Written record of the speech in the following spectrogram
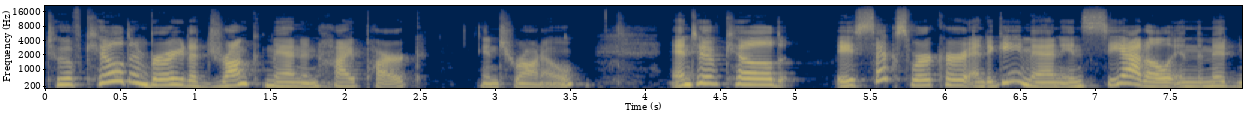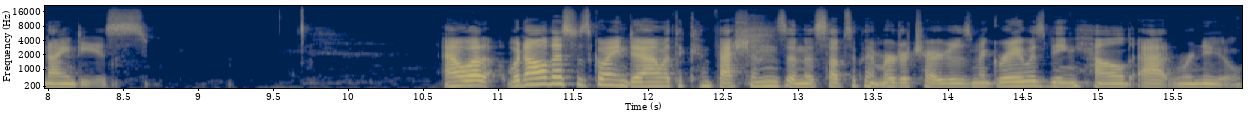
to have killed and buried a drunk man in High Park in Toronto, and to have killed a sex worker and a gay man in Seattle in the mid 90s. Now, when all this was going down with the confessions and the subsequent murder charges, McGray was being held at Renew,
